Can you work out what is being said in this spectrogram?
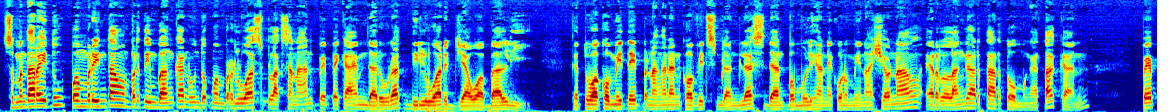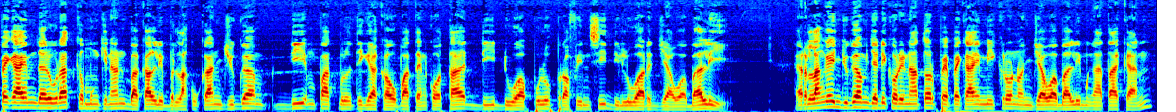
Sementara itu, pemerintah mempertimbangkan untuk memperluas pelaksanaan PPKM darurat di luar Jawa Bali. Ketua Komite Penanganan COVID-19 dan Pemulihan Ekonomi Nasional Erlangga Tarto mengatakan, PPKM darurat kemungkinan bakal diberlakukan juga di 43 kabupaten kota di 20 provinsi di luar Jawa Bali. Erlangga yang juga menjadi koordinator PPKM Mikro Non Jawa Bali mengatakan,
